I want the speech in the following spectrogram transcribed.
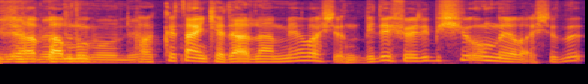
üzülme ya ben durumu bu oluyor. hakikaten kederlenmeye başladım. Bir de şöyle bir şey olmaya başladı.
